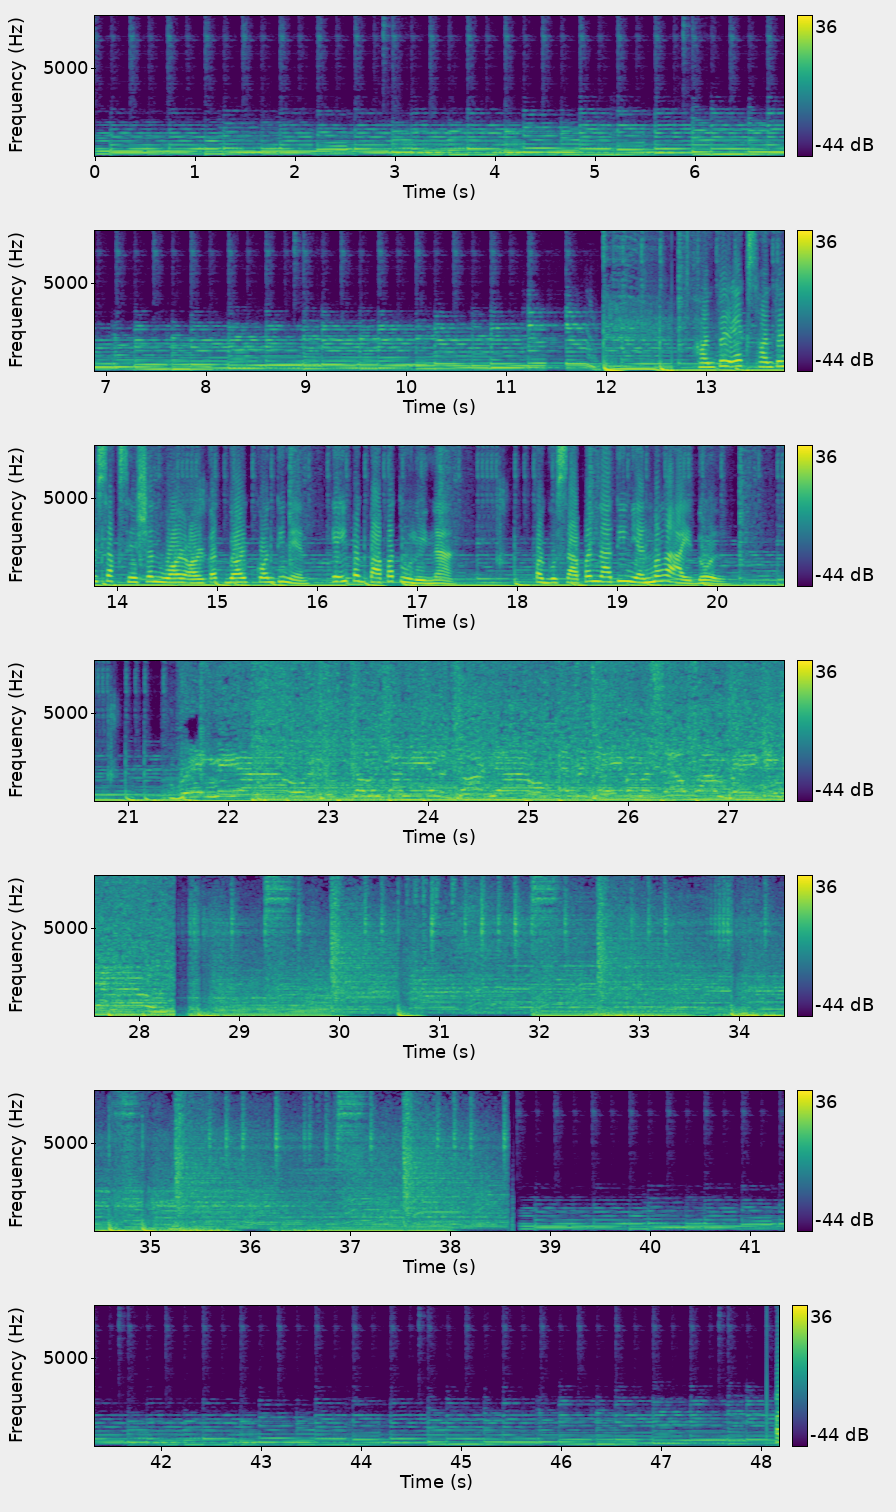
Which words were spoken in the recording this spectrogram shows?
Hunter x Hunter Succession War Arc at Dark Continent, e ipagpapatuloy na. Pag-usapan natin yan mga idol. Bring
